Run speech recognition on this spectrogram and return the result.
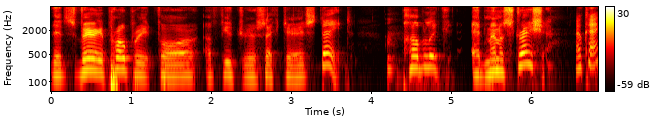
that's very appropriate for a future Secretary of State public administration. Okay.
